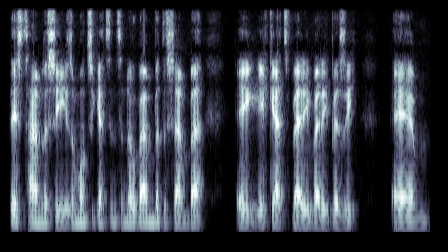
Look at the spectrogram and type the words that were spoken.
this time of the season. Once it gets into November, December, it, it gets very very busy. Um,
